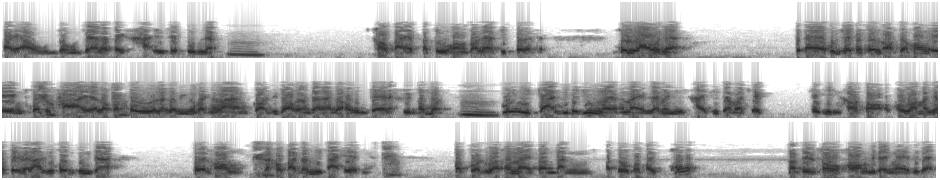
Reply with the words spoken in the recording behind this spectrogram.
ไปเอากุญแจกุญแจแล้วไปไขเสร็จปุ๊บเนี่ยอืมเข้าไปประตูห้องตอนแรกที่เปิดอะคนเราเนี่ย เออคุณใช้เป็นคนออกจากห้องเองคนสุดท้ายแล้วล็อกประตูแล้วก็วิ่งลงไปข้างล่างก่อนที่จะออกไปทำงานก็เอากุญแจเนี่ยคืนเขาหมดอืมไม่มีการที่ไปยุ่งอะไรข้างในและไม่มีใครที่จะมาเช็คเช็คอินเข้าต่อ เพราะว่ามันยังเป็นเวลาที่คนเพิ่งจะเปิดห้องครับแล้วเขาไปมันมีสาเหตุเนี่ยครับปรากฏฏว่าข้างในตอนดันประตูเข้าไปโป๊ะมันเป็นโซ่คล้องอยู่ได้ไงพี่แจ๊ค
